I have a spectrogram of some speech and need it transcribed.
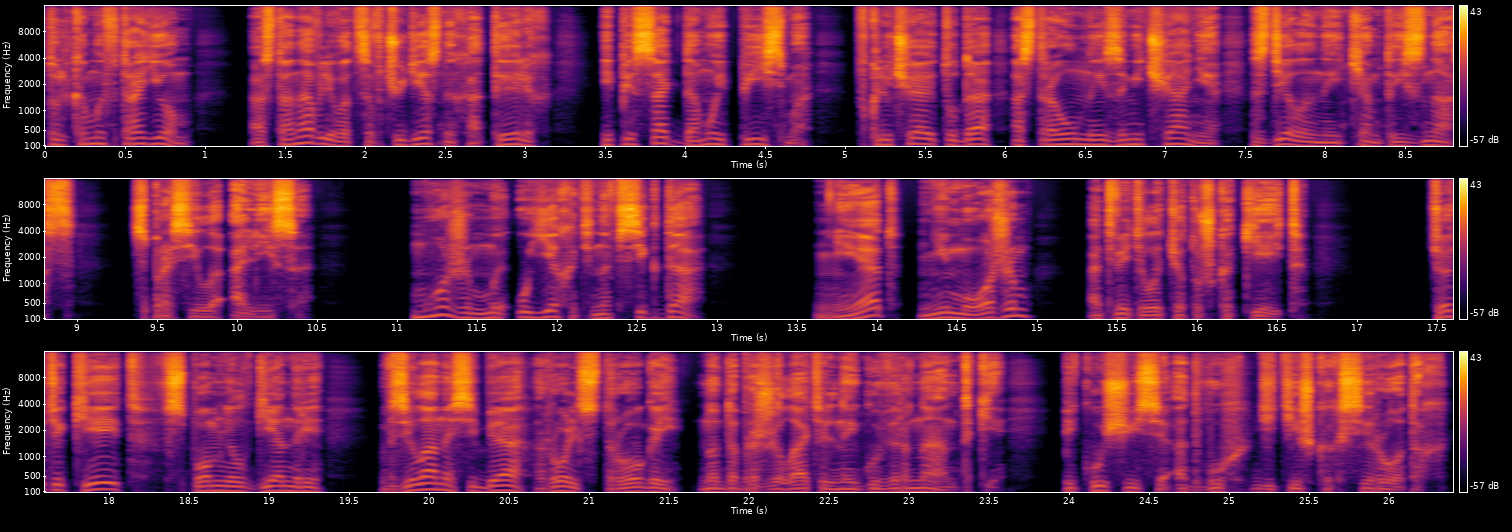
Только мы втроем, останавливаться в чудесных отелях и писать домой письма, включая туда остроумные замечания, сделанные кем-то из нас?» — спросила Алиса. «Можем мы уехать навсегда?» «Нет, не можем», — ответила тетушка Кейт. Тетя Кейт, вспомнил Генри, взяла на себя роль строгой, но доброжелательной гувернантки, пекущейся о двух детишках-сиротах,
